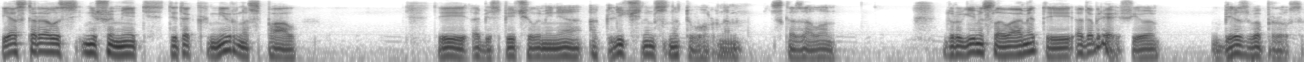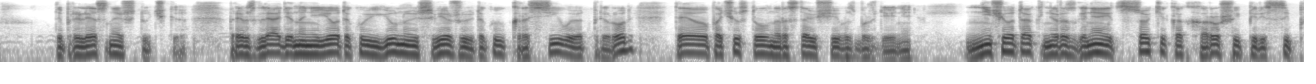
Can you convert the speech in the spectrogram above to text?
Я старалась не шуметь. Ты так мирно спал. Ты обеспечила меня отличным снотворным, сказал он. Другими словами, ты одобряешь его. Без вопросов. Ты прелестная штучка. При взгляде на нее, такую юную, свежую, такую красивую от природы, Тео почувствовал нарастающее возбуждение. Ничего так не разгоняет соки, как хороший пересып.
